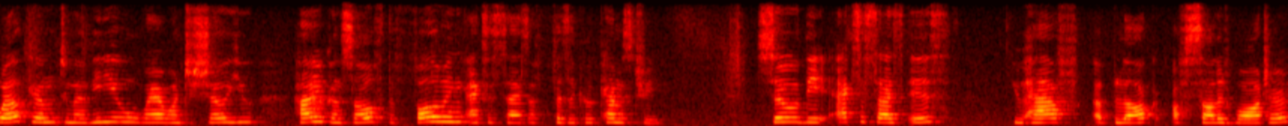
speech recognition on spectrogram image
Welcome to my video where I want to show you how you can solve the following exercise of physical chemistry. So the exercise is you have a block of solid water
